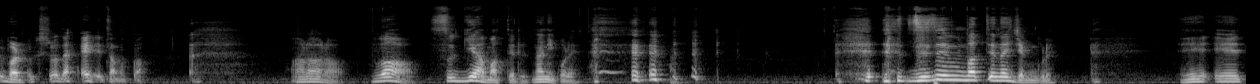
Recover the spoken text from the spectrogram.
べば楽勝で入れたのか。あらあら。わあすっげえ余ってる。何これ？全然埋まってないじゃん、これ。え、えー、っ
